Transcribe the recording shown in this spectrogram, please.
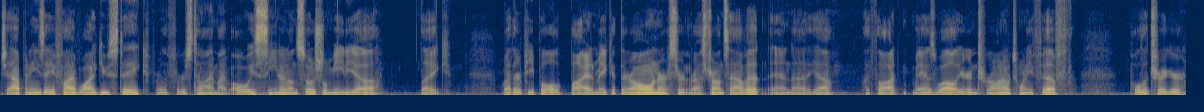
japanese a5 wagyu steak for the first time i've always seen it on social media like whether people buy it and make it their own or certain restaurants have it and uh, yeah i thought may as well you're in toronto 25th pull the trigger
